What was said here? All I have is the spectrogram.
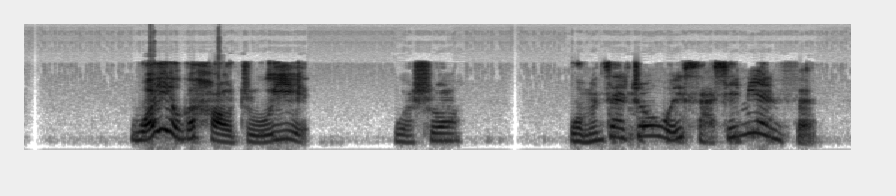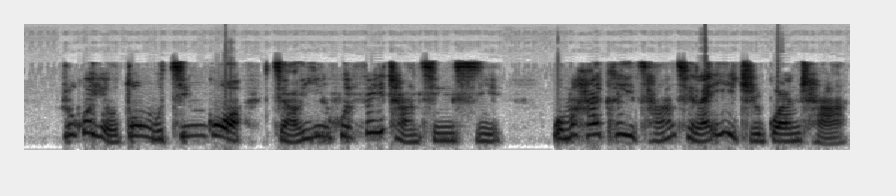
“我有个好主意。”我说，“我们在周围撒些面粉，如果有动物经过，脚印会非常清晰。我们还可以藏起来一直观察，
